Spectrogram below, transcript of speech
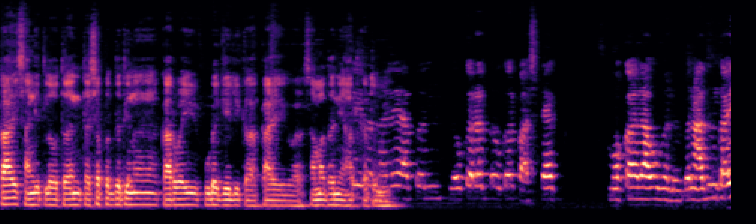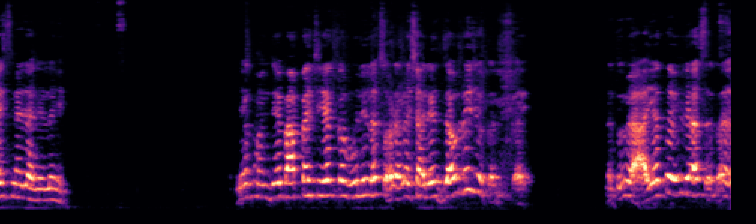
काय सांगितलं होतं आणि तशा पद्धतीनं कारवाई पुढे गेली का? काय समाधानी आहात का तुम्ही? म्हणाले आपण लवकरात लवकर फास्टॅग मोका लावू म्हणून पण अजून काहीच नाही झालेलं आहे एक म्हणजे बापाची एक मुलीला सोडायला शाळेत जाऊ नाही शकत काय? तर तुम्ही आयत येईल असं काय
